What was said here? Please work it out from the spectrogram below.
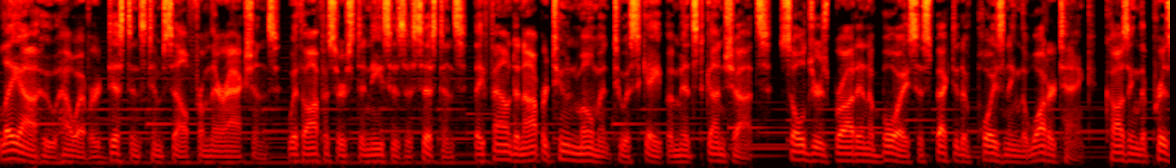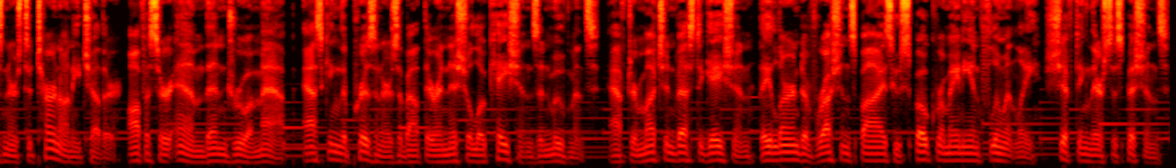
Leahu, however, distanced himself from their actions. With Officer Stanise's assistance, they found an opportune moment to escape amidst gunshots. Soldiers brought in a boy suspected of poisoning the water tank, causing the prisoners to turn on each other. Officer M then drew a map, asking the prisoners about their initial locations and movements. After much investigation, they learned of Russian spies who spoke Romanian fluently, shifting their suspicions.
